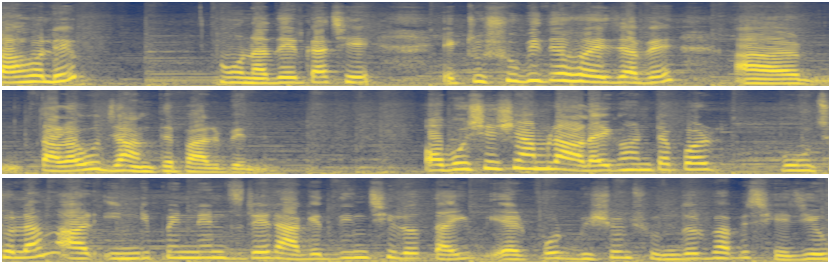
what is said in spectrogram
তাহলে ওনাদের কাছে একটু সুবিধে হয়ে যাবে, আর তারাও জানতে পারবেন। অবশেষে আমরা আড়াই ঘণ্টা পর পৌঁছলাম আর ইন্ডিপেন্ডেন্স ডের আগের দিন ছিল, তাই এয়ারপোর্ট ভীষণ সুন্দরভাবে সেজেও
